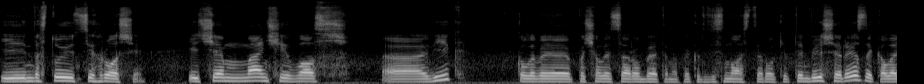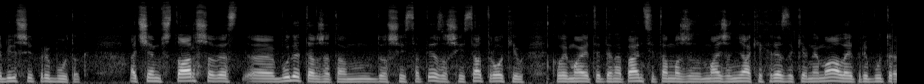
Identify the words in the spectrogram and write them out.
і інвестують ці гроші. І чим менший ваш е, вік, коли ви почали це робити, наприклад, 18 років, тим більший ризик, але більший прибуток. А чим старше ви е, будете вже там до 60, за 60 років, коли маєте йти на пенсію, там майже, майже ніяких ризиків немає, але і прибуток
